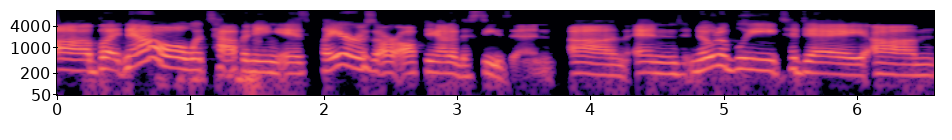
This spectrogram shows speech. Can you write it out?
Uh, but now what's happening is players are opting out of the season. Um, and notably today, um,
